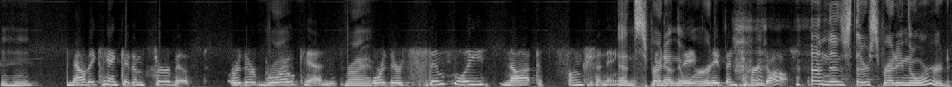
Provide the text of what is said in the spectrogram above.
mm-hmm. Now they can't get them serviced or they're broken, right. or they're simply not functioning and spreading you know, the they, word. They've been turned off, and they're spreading the word.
